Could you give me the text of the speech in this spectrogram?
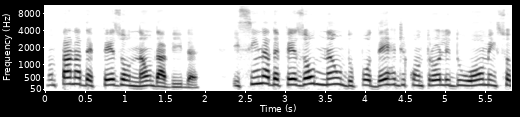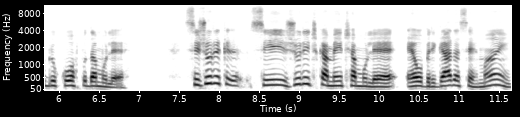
não está na defesa ou não da vida, e sim na defesa ou não do poder de controle do homem sobre o corpo da mulher. Se, se juridicamente a mulher é obrigada a ser mãe,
